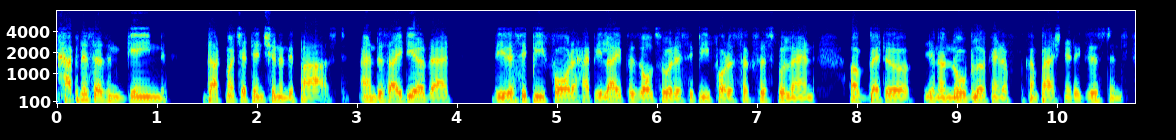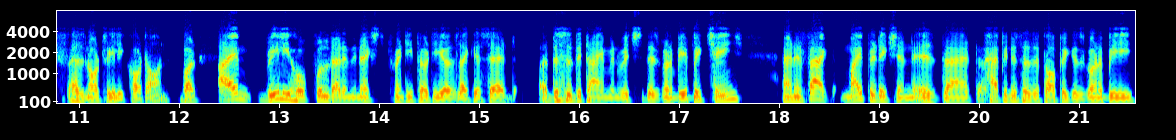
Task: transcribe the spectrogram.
happiness hasn't gained that much attention in the past. And this idea that the recipe for a happy life is also a recipe for a successful and a better, you know, nobler kind of compassionate existence has not really caught on. But I'm really hopeful that in the next 20, 30 years, like I said, uh, this is the time in which there's going to be a big change. And in fact, my prediction is that happiness as a topic is going to be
